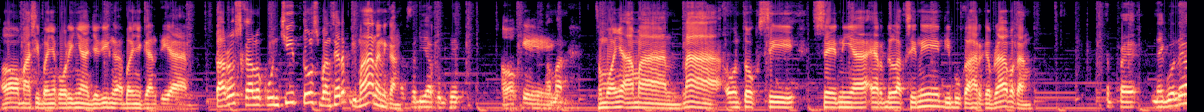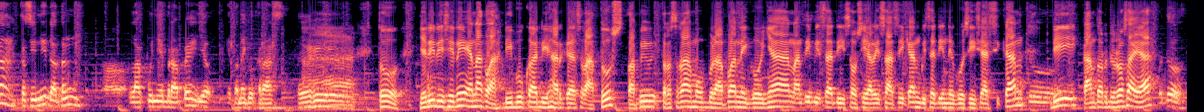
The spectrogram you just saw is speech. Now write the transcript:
Oh, masih banyak orinya, jadi nggak banyak gantian. Terus kalau kunci tools ban serep gimana nih, Kang? Tersedia komplit, Oke. aman. Semuanya aman. Nah, untuk si Xenia R Deluxe ini dibuka harga berapa, Kang? Cepet nego dah ke sini datang lakunya berapa? Yuk kita nego keras. Nah, tuh, jadi di sini enak lah dibuka di harga 100, tapi terserah mau berapa negonya nanti bisa disosialisasikan, bisa dinegosiasikan Betul. di kantor Derosa ya. Betul.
